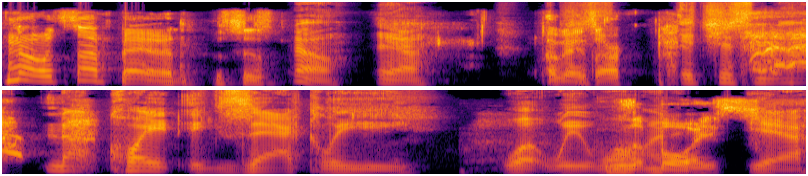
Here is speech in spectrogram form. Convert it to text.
No, it's not bad. It's just no, yeah, okay. Sorry, it's just not not quite exactly what we want. the boys. Yeah.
